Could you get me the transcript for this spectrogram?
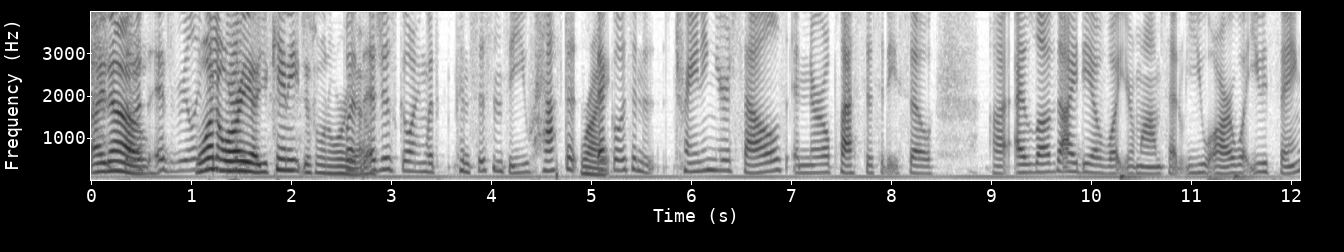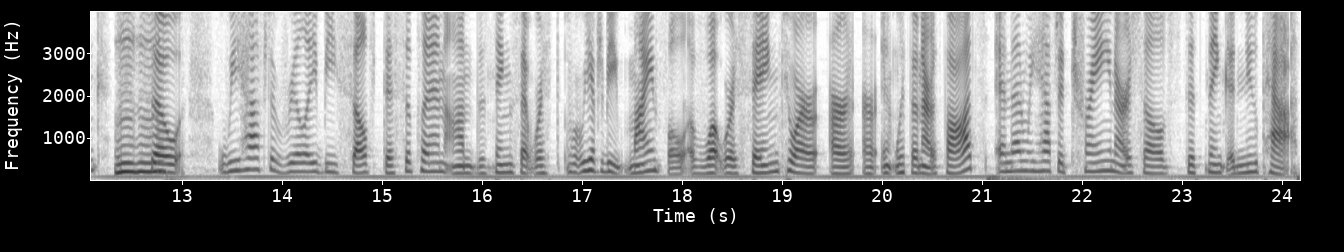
I know. so it's, it's really one Oreo. You can't eat just one Oreo. but it's just going with consistency. You have to. Right. That goes into training your cells and neuroplasticity. So, uh, I love the idea of what your mom said. You are what you think. Mm-hmm. So we have to really be self-disciplined on the things that we're th- we have to be mindful of what we're saying to our, our, our within our thoughts and then we have to train ourselves to think a new path.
